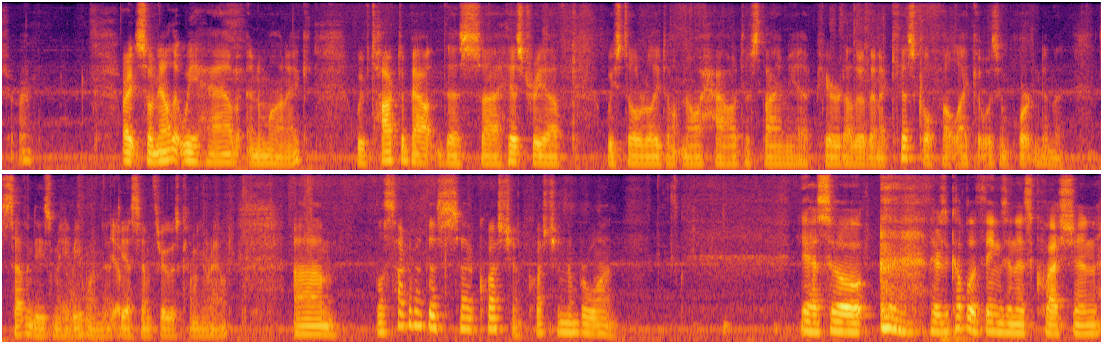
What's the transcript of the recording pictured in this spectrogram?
Sure. All right, so now that we have a mnemonic, we've talked about this uh, history of we still really don't know how dysthymia appeared, other than Akiskal felt like it was important in the 70s, maybe, when the Yep. DSM 3 was coming around. Um, let's talk about this uh, question. Question number one. Yeah, so there's a couple of things in this question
